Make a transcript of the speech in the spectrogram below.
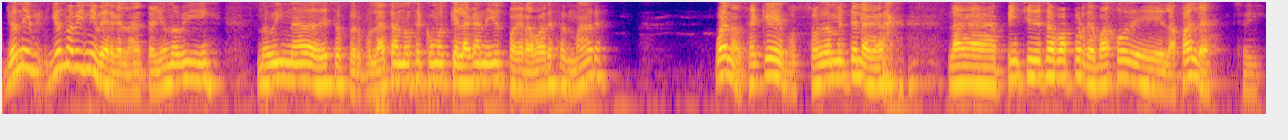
Yo, ni, vi- yo no vi ni verga, la neta. Yo no vi, no vi nada de eso, pero pues, la neta no sé cómo es que le hagan ellos para grabar esas madres. Bueno, sé que, pues obviamente la, la pinche de esa va por debajo de la falda. Sí.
